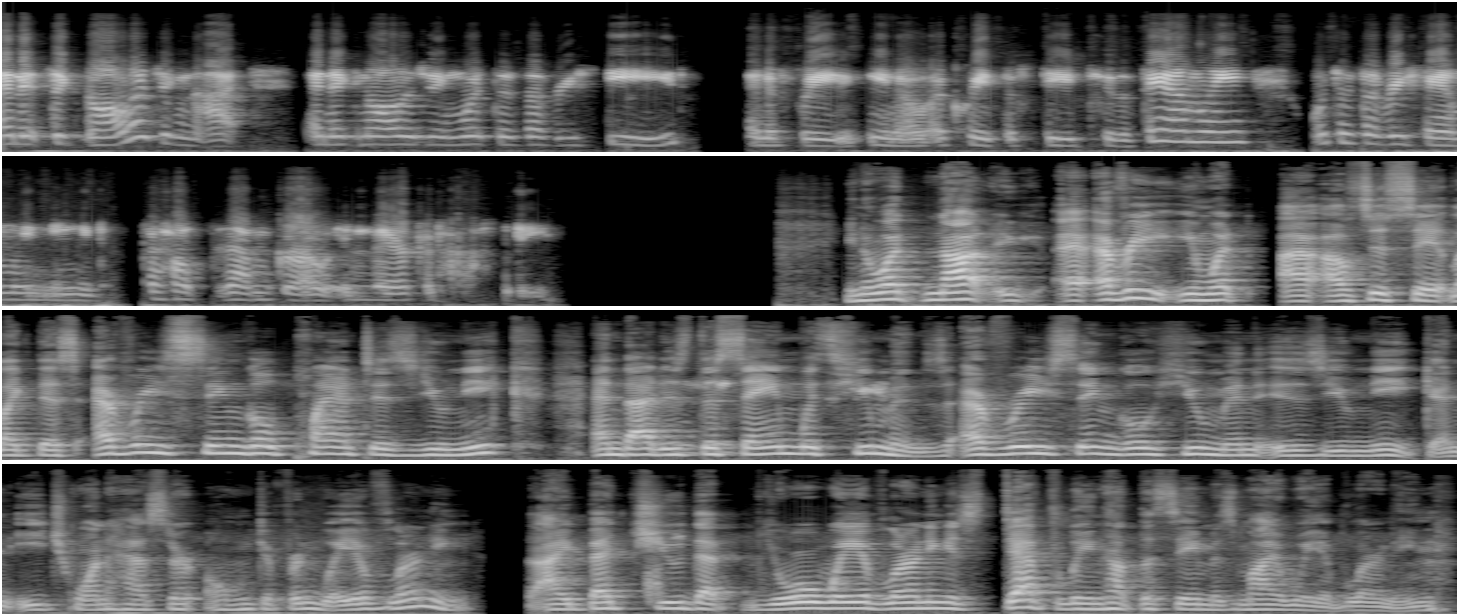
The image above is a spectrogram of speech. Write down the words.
and it's acknowledging that and acknowledging what does every seed and if we, you know, equate the seed to the family, what does every family need to help them grow in their capacity? You know what? Not every you know what? I, will just say it like this. Every single plant is unique and that is the same with humans. Every single human is unique and each one has their own different way of learning. I bet you that your way of learning is definitely not the same as my way of learning.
